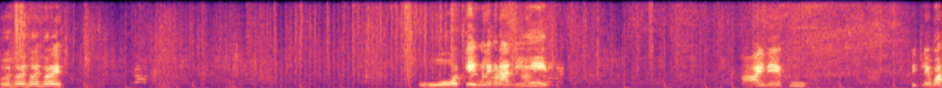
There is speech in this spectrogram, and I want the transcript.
เฮ้ยเฮ้ยเฮ้ยเฮ้ยโอ้โห เก่งอะไรขนาดนี้ ตายแน่กู ติดอะไรวะ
